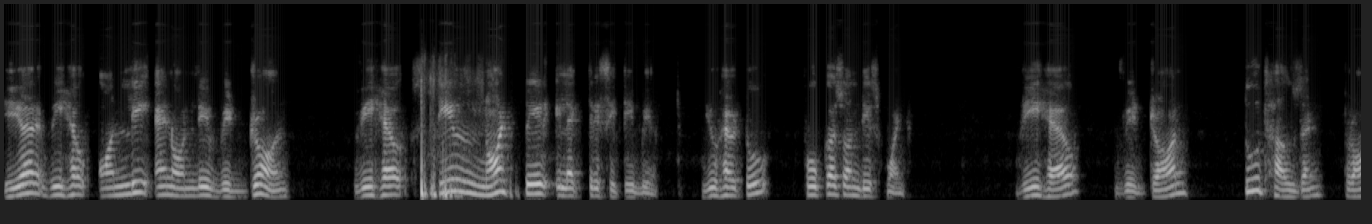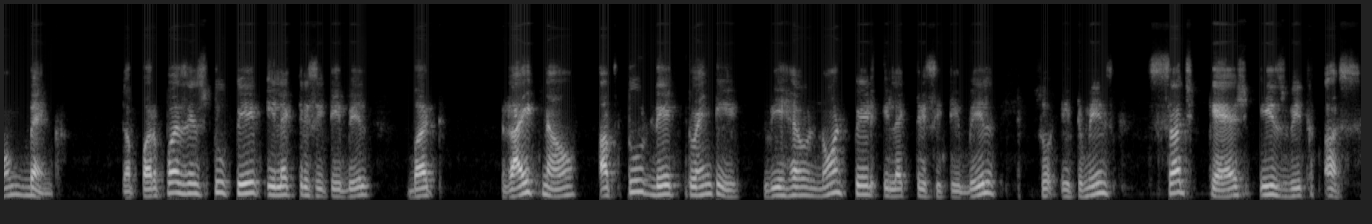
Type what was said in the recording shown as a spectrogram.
Here we have only and only withdrawn. We have still not paid electricity bill. You have to focus on this point. We have withdrawn 2000 from bank. The purpose is to pay electricity bill, but right now up to date 20, we have not paid electricity bill so it means such cash is with us.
